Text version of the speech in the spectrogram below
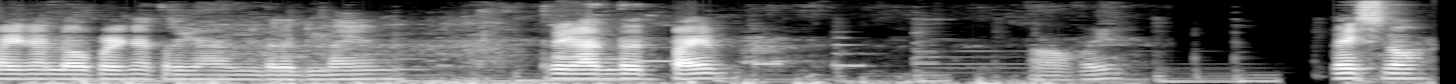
Final offer na 309. 305. Okay. Guys, no?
